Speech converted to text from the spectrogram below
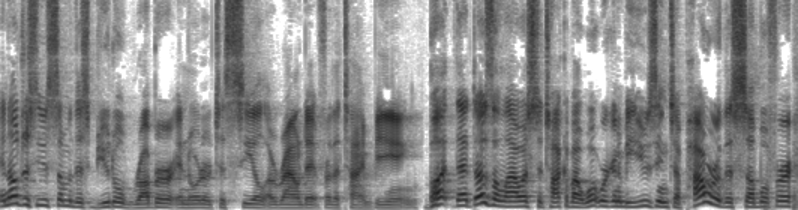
and I'll just use some of this butyl rubber in order to seal around it for the time being being. But that does allow us to talk about what we're going to be using to power this subwoofer.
